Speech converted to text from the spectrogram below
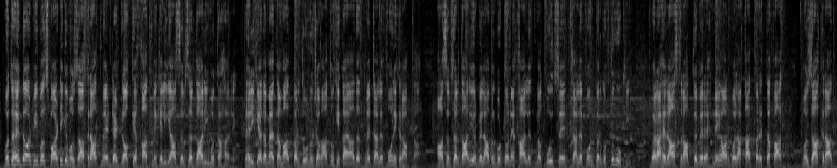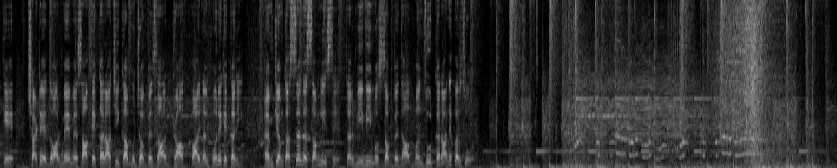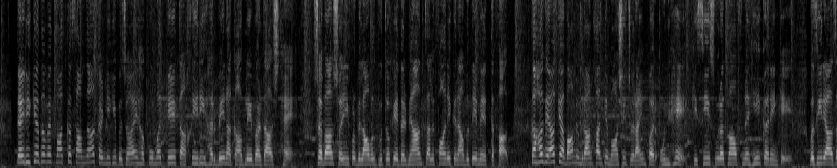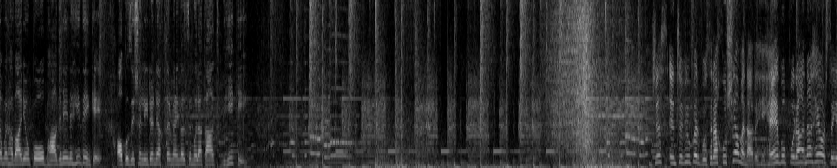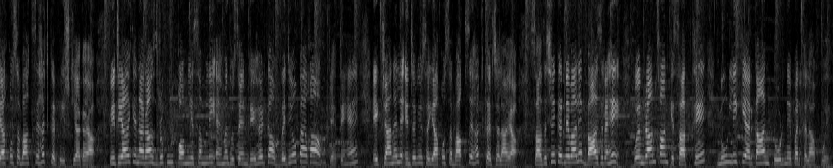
मुतहदा और पीपल्स पार्टी के मुजाकरात में डेडलॉक के खात्मे के लिए आसिफ जरदारी मुतहरिक। तहरीक अदम एतमाद पर दोनों जमातों की क्यादत में टेलीफोनिक रबता। आसिफ जरदारी और बिलावल भुट्टो ने खालिद मकबूल से टेलीफोन पर गुफ्तु की। बराह रास्त रबते में रहने और मुलाकात पर इतफाक मुजाकरात के छठे दौर में मिसाक कराची का मुजवजा ड्राफ्ट फाइनल होने के करीब। एम का सिंध असम्बली से तरमीमी मुसवदा मंजूर कराने पर ज़ोर। तहरीक अदम अतमाद का सामना करने की बजाय हुकूमत के तखीरी हरबे नाकबले बर्दाश्त हैं। शहबाज शरीफ और बिलावल भुट्टो के दरमियान टेलीफोनिक रबते में इतफाक कहा गया कि अवाम इमरान खान के मुआशी जराइम पर उन्हें किसी सूरत माफ़ नहीं करेंगे। वज़ीर अजम और हवारियों को भागने नहीं देंगे। अपोजिशन लीडर ने अख्तर मैंगल से मुलाकात भी की। इंटरव्यू पर वजरा खुशियाँ मना रहे हैं। वो पुराना है और सयाक सबाक से हटकर पेश किया गया। पीटीआई के नाराज़ रुकन कौमी असम्बली अहमद हुसैन डेहड़ का वीडियो पैगाम। कहते हैं, एक चैनल ने इंटरव्यू सयाक सबाक से हटकर चलाया। साजिशें करने वाले बाज रहे। वो इमरान खान के साथ थे। नून लीग के अरकान तोड़ने पर खिलाफ हुए।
